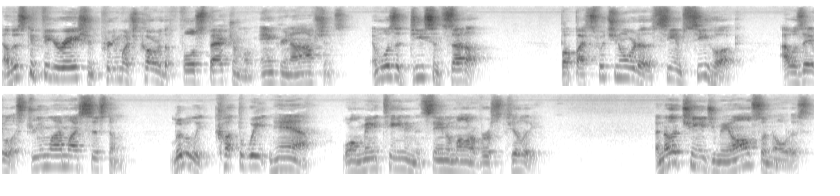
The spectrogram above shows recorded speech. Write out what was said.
Now this configuration pretty much covered the full spectrum of anchoring options and was a decent setup. But by switching over to the CMC hook, I was able to streamline my system, literally cut the weight in half while maintaining the same amount of versatility. Another change you may also notice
